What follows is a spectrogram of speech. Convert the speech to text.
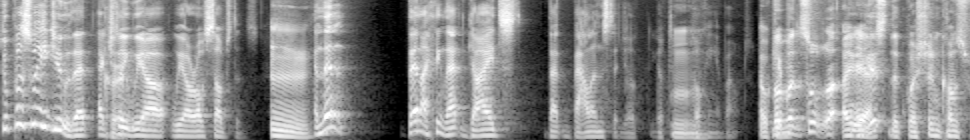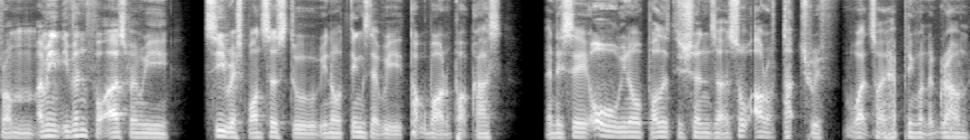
to persuade you that actually we are we are of substance. Mm, And then then I think that guides that balance that you're you're t- talking about. okay. But, but so I, I guess the question comes from, I mean, even for us when we see responses to, you know, things that we talk about on the podcast and they say, oh, you know, politicians are so out of touch with what's happening on the ground.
